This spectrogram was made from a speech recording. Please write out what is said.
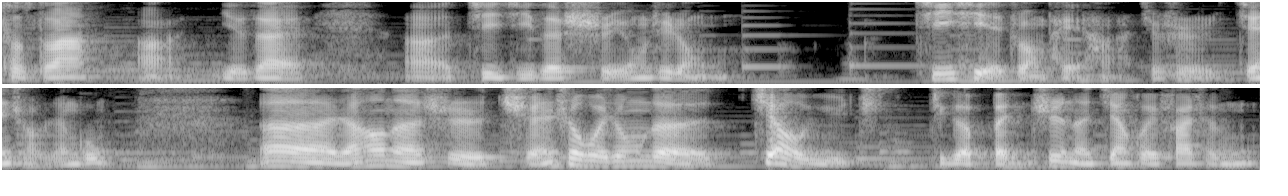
特斯拉啊，也在啊积极的使用这种机械装配哈，就是减少人工。呃，然后呢，是全社会中的教育这个本质呢，将会发生。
